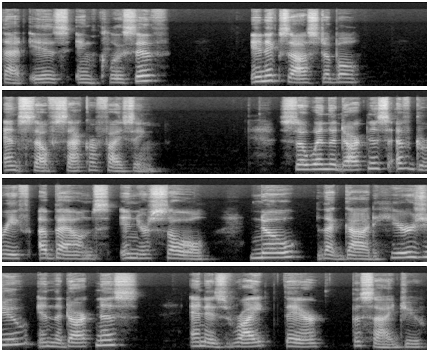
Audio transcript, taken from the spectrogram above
that is inclusive, inexhaustible, and self sacrificing. So when the darkness of grief abounds in your soul, know that God hears you in the darkness and is right there beside you.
